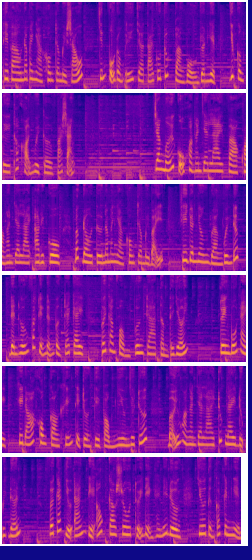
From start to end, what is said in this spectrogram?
Thì vào năm 2016, chính phủ đồng ý cho tái cấu trúc toàn bộ doanh nghiệp, giúp công ty thoát khỏi nguy cơ phá sản. Trang mới của Hoàng Anh Gia Lai và Hoàng Anh Gia Lai Arico bắt đầu từ năm 2017 khi doanh nhân Đoàn Nguyên Đức định hướng phát triển lĩnh vực trái cây với tham vọng vươn ra tầm thế giới. Tuyên bố này khi đó không còn khiến thị trường kỳ vọng nhiều như trước bởi Hoàng Anh Gia Lai trước nay được biết đến. Với các dự án địa ốc, cao su, thủy điện hay mía đường chưa từng có kinh nghiệm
